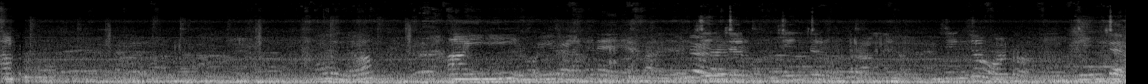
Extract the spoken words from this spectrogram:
അമ്മ ഈ ഈ വെള്ളത്തിന് ഞാൻ ginger ginger ginger water ginger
